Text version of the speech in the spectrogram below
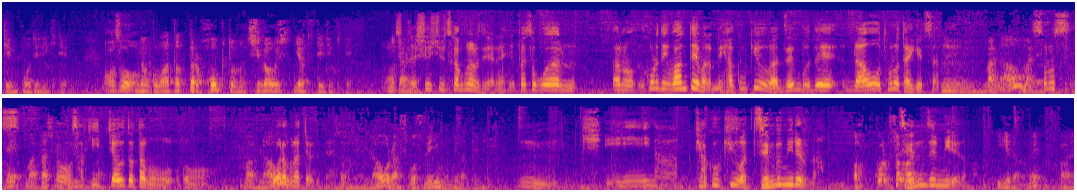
憲法出てきて、あ、そう。なんか渡ったら北斗の違うやつ出てきて。あそれじゃ収集つかんくなるじゃね。やっぱりそこは、あの、これでワンテーマだもんね。109は全部でラオウとの対決なんで。うん。まあ、ラオウまで、ね。そのまあ確かに。うん先行っちゃうと多分、うん、まあ、ラ終オウ。わらなくなっちゃうみたいな。そうね。ラオウラスボスでいいもんね、だってね。うん。きいいな109は全部見れるな。あ、これ、それは全然見れた。いけたのね。はいはい。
